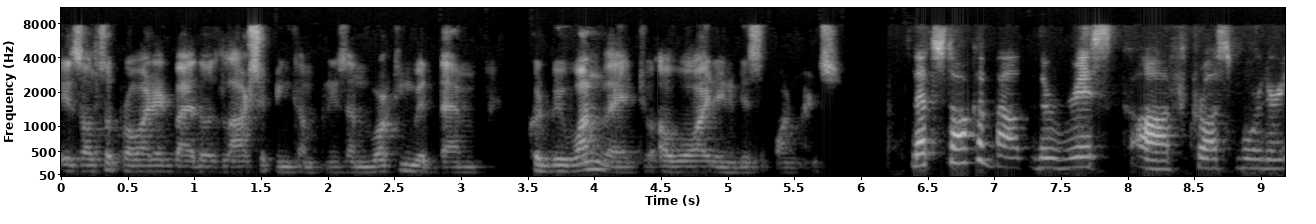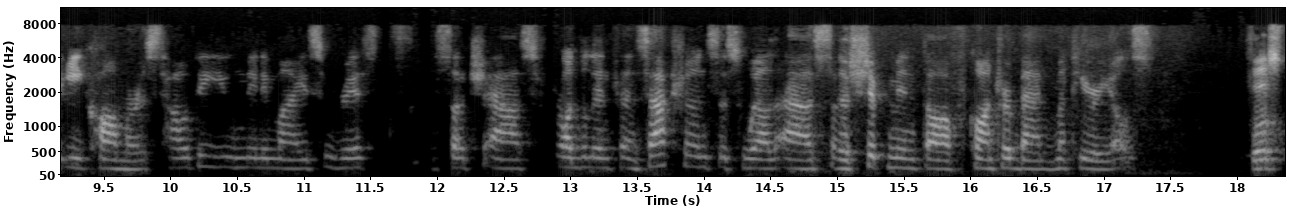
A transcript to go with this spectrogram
is also provided by those large shipping companies, and working with them could be one way to avoid any disappointments. Let's talk about the risk of cross-border e-commerce. How do you minimize risks such as fraudulent transactions as well as the shipment of contraband materials? First,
